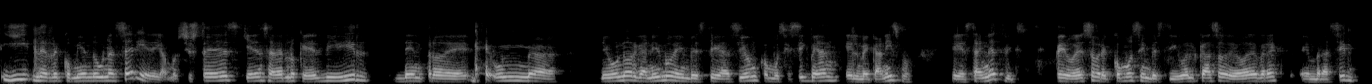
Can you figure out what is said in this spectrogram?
y les recomiendo una serie, digamos, si ustedes quieren saber lo que es vivir dentro de, de, de un organismo de investigación como CICIC, vean el mecanismo que está en Netflix, pero es sobre cómo se investigó el caso de Odebrecht en Brasil.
